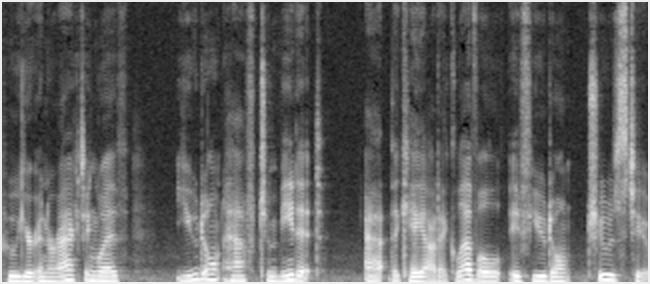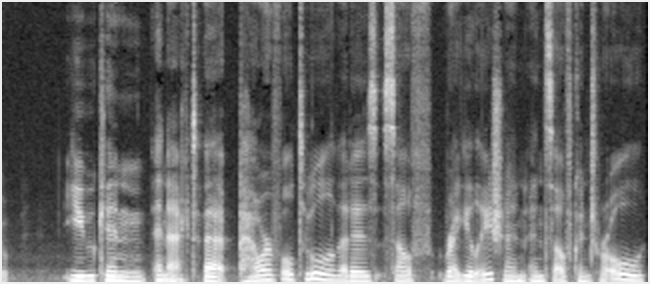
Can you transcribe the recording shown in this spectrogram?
who you're interacting with, you don't have to meet it at the chaotic level if you don't choose to. You can enact that powerful tool that is self regulation and self control,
